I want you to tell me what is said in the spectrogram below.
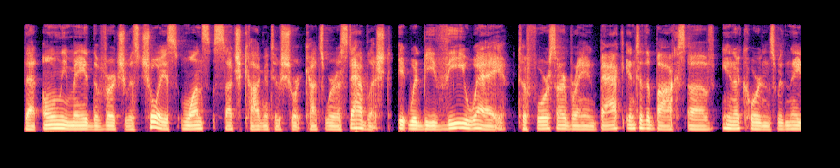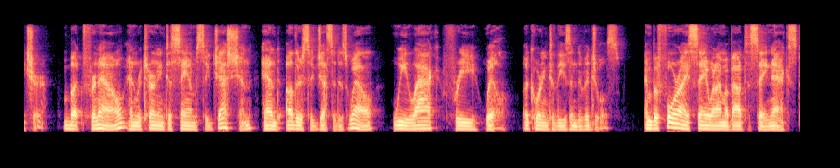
that only made the virtuous choice once such cognitive shortcuts were established. It would be the way to force our brain back into the box of in accordance with nature. But for now, and returning to Sam's suggestion, and others suggested as well, we lack free will, according to these individuals. And before I say what I'm about to say next,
